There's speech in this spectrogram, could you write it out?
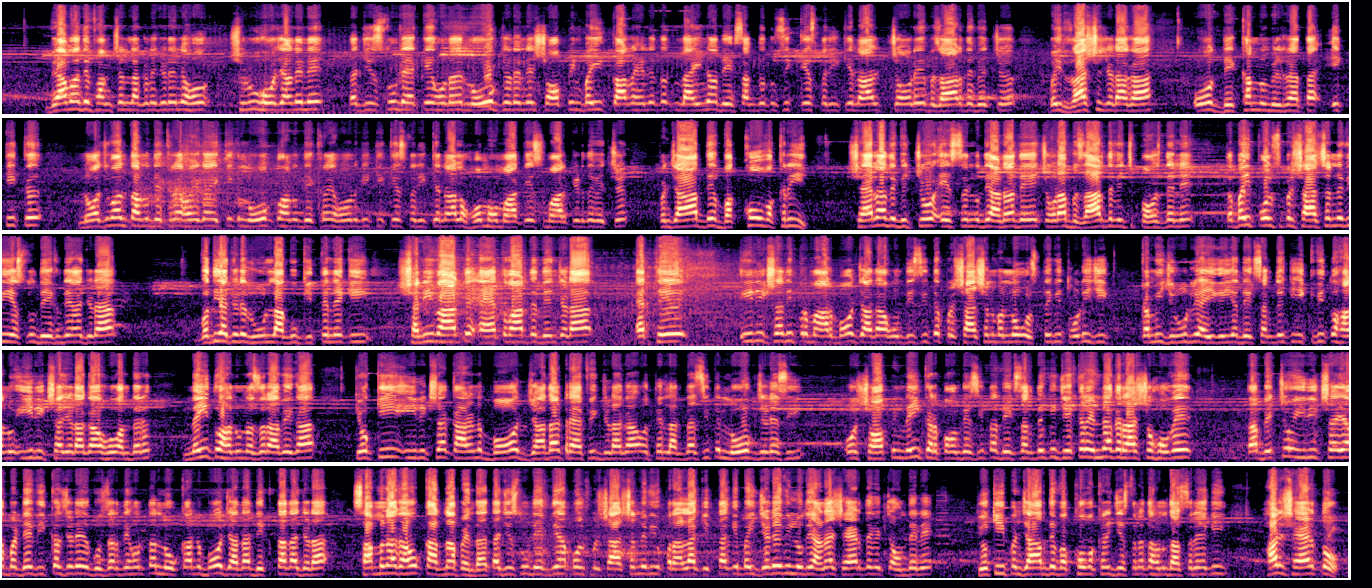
ਵਿਆਹਾਂ ਦੇ ਫੰਕਸ਼ਨ ਲੱਗਣੇ ਜਿਹੜੇ ਨੇ ਉਹ ਸ਼ੁਰੂ ਹੋ ਜਾਣੇ ਨੇ, ਤਾਂ ਜਿਸ ਨੂੰ ਲੈ ਕੇ ਹੁਣ ਲੋਕ ਜਿਹੜੇ ਨੇ ਸ਼ਾਪਿੰਗ ਬਈ ਕਰ ਰਹੇ ਨੇ, ਤਾਂ ਲਾਈਨਾਂ ਦੇਖ ਸਕਦੇ ਹੋ ਤੁਸੀਂ ਕਿਸ ਤਰੀਕੇ ਨਾਲ ਚੌੜੇ ਬਾਜ਼ਾਰ ਦੇ ਵਿੱਚ ਬਈ ਰਸ਼ ਜਿਹੜਾਗਾ ਉਹ ਦੇਖਣ ਨੂੰ ਮਿਲ ਰਿਹਾ। ਤਾਂ ਇੱਕ ਇੱਕ ਨੌਜਵਾਨ ਤੁਹਾਨੂੰ ਦਿਖ ਰਿਹਾ ਹੋਵੇਗਾ ਇੱਕ ਇੱਕ ਲੋਕ ਤੁਹਾਨੂੰ ਦਿਖ ਰਹੇ ਹੋਣਗੇ ਕਿ ਕਿਸ ਤਰੀਕੇ ਨਾਲ ਹੁਮ ਹੁਮਾ ਕੇ ਇਸ ਮਾਰਕੀਟ ਦੇ ਵਿੱਚ ਪੰਜਾਬ ਦੇ ਵੱਖੋ ਵੱਖਰੀ ਸ਼ਹਿਰਾਂ ਦੇ ਵਿੱਚੋਂ ਇਸ ਲੁਧਿਆਣਾ ਦੇ ਚੌੜਾ ਬਾਜ਼ਾਰ ਦੇ ਵਿੱਚ ਪਹੁੰਚਦੇ ਨੇ। ਤਾਂ ਬਈ ਪੁਲਿਸ ਪ੍ਰਸ਼ਾਸਨ ਨੇ ਵੀ ਇਸ ਨੂੰ ਦੇਖਦਿਆਂ ਜਿਹੜਾ ਵਧੀਆ ਜਿਹੜੇ ਰੂਲ ਲਾਗੂ ਕੀਤੇ ਨੇ ਕਿ ਸ਼ਨੀਵਾਰ ਤੇ ਐਤਵਾਰ ਦੇ ਦਿਨ ਜਿਹੜਾ ਇੱਥੇ ਈ ਰਿਕਸ਼ਾ ਦੀ ਪਰਮਾਰ ਬਹੁਤ ਜ਼ਿਆਦਾ ਹੁੰਦੀ ਸੀ ਤੇ ਪ੍ਰਸ਼ਾਸਨ ਵੱਲੋਂ ਉਸ ਤੇ ਵੀ ਥੋੜੀ ਜੀ ਕਮੀ ਜ਼ਰੂਰ ਲਿਆਈ ਗਈ ਹੈ। ਦੇਖ ਸਕਦੇ ਹੋ ਕਿ ਇੱਕ ਵੀ ਤੁਹਾਨੂੰ ਈ ਰਿਕਸ਼ਾ ਜਿਹੜਾਗਾ ਉਹ ਅੰਦਰ ਨਹੀਂ ਤੁਹਾਨੂੰ ਨਜ਼ਰ ਆਵੇਗਾ ਕਿਉਂਕਿ ਈ ਰਿਕਸ਼ਾ ਕਾਰਨ ਬਹੁਤ ਜ਼ਿਆਦਾ ਟ੍ਰੈਫਿਕ ਜਿਹੜਾਗਾ ਉੱਥੇ ਲੱਗਦਾ ਸੀ ਤੇ ਲੋਕ ਜਿਹੜੇ ਸੀ ਉਹ ਸ਼ਾਪਿੰਗ ਨਹੀਂ ਕਰ ਪਾਉਂਦੇ ਸੀ। ਤਾਂ ਦੇਖ ਸਕਦੇ ਹੋ ਕਿ ਜੇਕਰ ਇੰਨਾ ਕੁ ਰਸ਼ ਹੋਵੇ ਤਾਂ ਵਿੱਚੋਂ ਈ ਰਿਕਸ਼ਾ ਜਾਂ ਵੱਡੇ ਵਹੀਕਲ ਜਿਹੜੇ ਗੁਜ਼ਰਦੇ ਹੋਣ ਤਾਂ ਲੋਕਾਂ ਨੂੰ ਬਹੁਤ ਜ਼ਿਆਦਾ ਦਿੱਕਤਾਂ ਦਾ ਜਿਹੜਾ ਸਾਹਮਣਾ ਗਾ ਉਹ ਕਰਨਾ ਪੈਂਦਾ ਤਾਂ ਜਿਸ ਨੂੰ ਦੇਖਦੇ ਆ ਪੁਲਿਸ ਪ੍ਰਸ਼ਾਸਨ ਨੇ ਵੀ ਉਪਰਾਲਾ ਕੀਤਾ ਕਿ ਬਈ ਜਿਹੜੇ ਵੀ ਲੁਧਿਆਣਾ ਸ਼ਹਿਰ ਦੇ ਵਿੱਚ ਆਉਂਦੇ ਨੇ, ਕਿਉਂਕਿ ਪੰਜਾਬ ਦੇ ਵੱਖੋ ਵੱਖਰੇ ਜਿਸ ਤਰ੍ਹਾਂ ਤੁਹਾਨੂੰ ਦੱਸ ਰਿਹਾ ਕਿ ਹਰ ਸ਼ਹਿਰ ਤੋਂ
